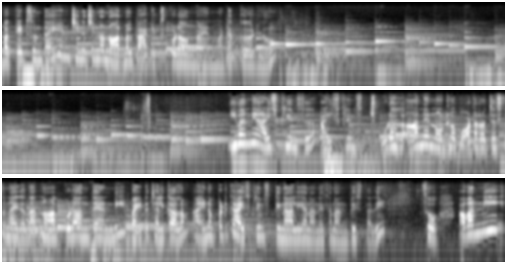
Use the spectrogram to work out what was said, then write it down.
బకెట్స్ ఉంటాయి. అండ్ చిన్న చిన్న నార్మల్ ప్యాకెట్స్ కూడా ఉన్నాయన్నమాట కర్డ్లో. ఇవన్నీ ఐస్ క్రీమ్స్. ఐస్ క్రీమ్స్ చూడగానే నోట్లో వాటర్ వచ్చేస్తున్నాయి కదా నాకు కూడా అంతే అండి. బయట చలికాలం అయినప్పటికీ ఐస్ క్రీమ్స్ తినాలి అని అనేసి అని అనిపిస్తుంది. సో అవన్నీ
